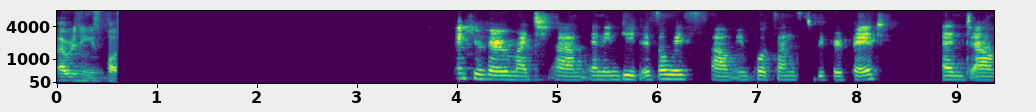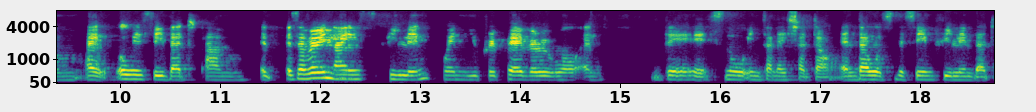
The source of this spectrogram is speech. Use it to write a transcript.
everything is possible. Thank you very much. Um, and indeed, it's always um, important to be prepared and um, I always say that um, it, it's a very nice feeling when you prepare very well and there's no internet shutdown. And that was the same feeling that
